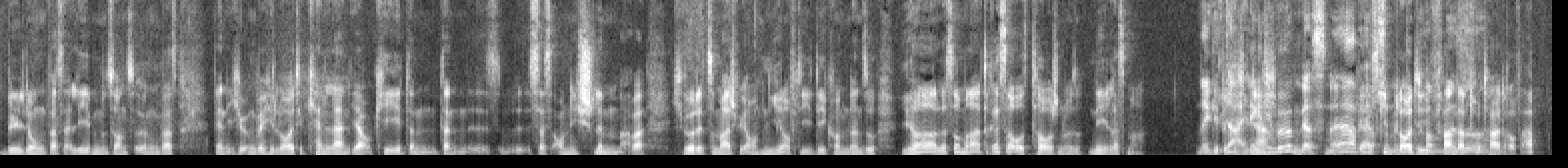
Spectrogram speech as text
Bildung, was erleben und sonst irgendwas. Wenn ich irgendwelche Leute kennenlerne, ja okay, dann, dann ist, ist das auch nicht schlimm, aber ich würde zum Beispiel auch nie auf die Idee kommen, dann so, ja, lass doch mal Adresse austauschen oder so. Nee, lass mal. Ne, gibt ja ich einige, nicht. die mögen das, ne? Hab Ja, es gibt Leute, die fahren Also, da total drauf ab.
